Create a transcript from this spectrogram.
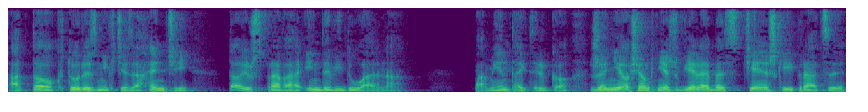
a to, który z nich cię zachęci, to już sprawa indywidualna. Pamiętaj tylko, że nie osiągniesz wiele bez ciężkiej pracy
